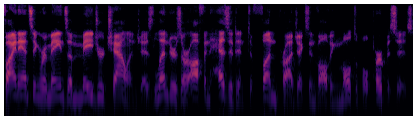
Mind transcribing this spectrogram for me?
Financing remains a major challenge as lenders are often hesitant to fund projects involving multiple purposes,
